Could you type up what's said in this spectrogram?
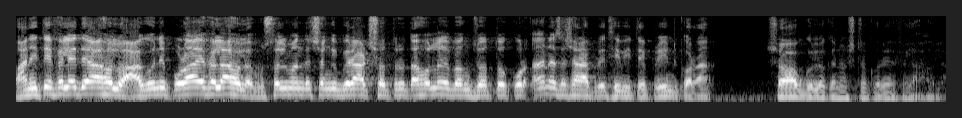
পানিতে ফেলে দেওয়া হলো, আগুনে পোড়ায় ফেলা হলো। মুসলমানদের সঙ্গে বিরাট শত্রুতা হলো এবং যত কোরআন আছে সারা পৃথিবীতে প্রিন্ট করা, সবগুলোকে নষ্ট করে ফেলা হলো।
